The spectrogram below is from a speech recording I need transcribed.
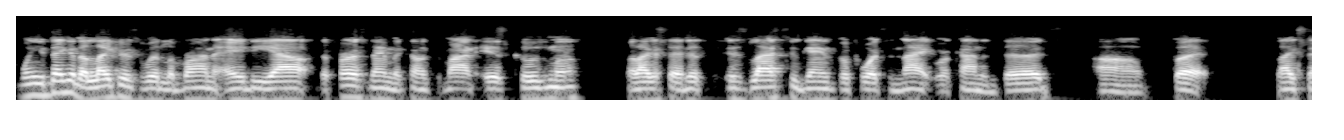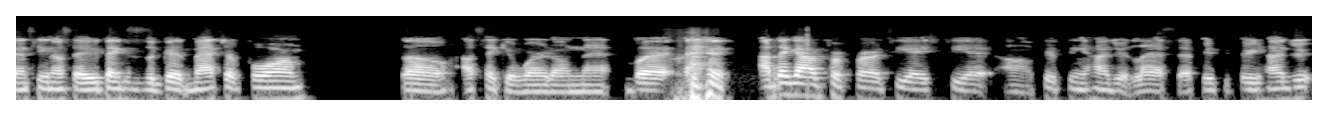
when you think of the Lakers with LeBron and AD out, the first name that comes to mind is Kuzma. But like I said, his last two games before tonight were kind of duds. Um, but like Santino said, he thinks it's a good matchup for him. So I'll take your word on that. But I think I would prefer THT at um, 1500 less at 5300.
